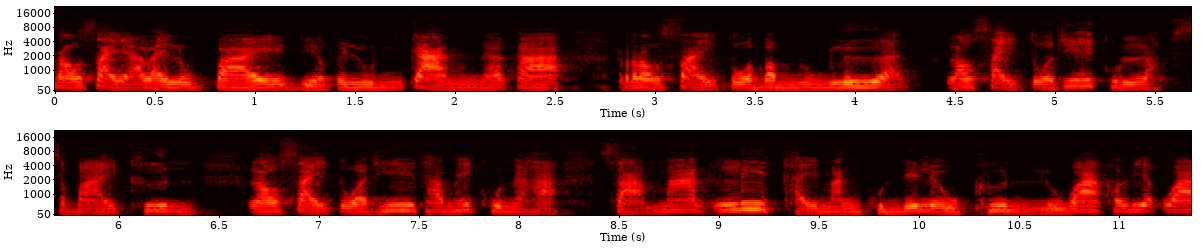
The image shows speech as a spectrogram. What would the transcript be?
เราใส่อะไรลงไป เดี๋ยวไปลุ้นกันนะคะ เราใส่ตัวบำรุงเลือด เราใส่ตัวที่ให้คุณหลับสบายขึ้น เราใส่ตัวที่ทำให้คุณนะคะสามารถรีดไขมันคุณได้เร็วขึ้น หรือว่าเขาเรียกว่า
